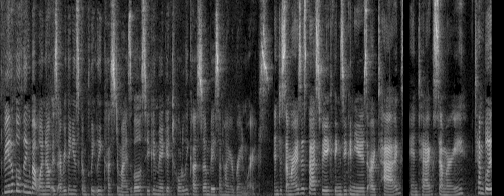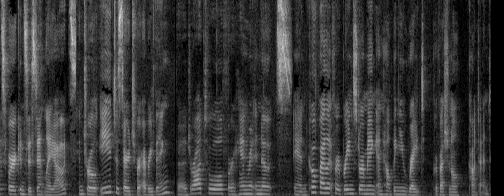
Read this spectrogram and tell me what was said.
The beautiful thing about OneNote is everything is completely customizable, so you can make it totally custom based on how your brain works. And to summarize this past week, things you can use are tags and tag summary, templates for consistent layouts, Control E to search for everything, the draw tool for handwritten notes, and Copilot for brainstorming and helping you write professional content.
